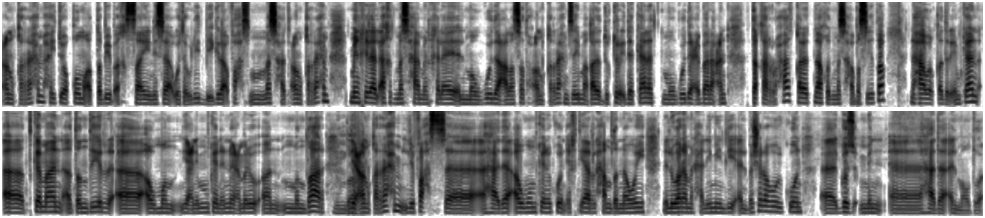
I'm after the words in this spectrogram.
عنق الرحم حيث يقوم الطبيب أخصائي نساء وتوليد بإجراء فحص مسحة عنق الرحم من خلال أخذ مسحة من خلايا الموجودة على سطح عنق الرحم. زي ما قالت الدكتوره إذا كانت موجودة عبارة عن تقرحات قالت ناخذ مسحة بسيطة نحاول قدر الإمكان. آه كمان تنظير آه أو من يعني ممكن إنه يعملوا آه منظار منظار. لعنق الرحم. لفحص آه هذا أو ممكن يكون اختيار الحمض النووي للورم الحليمي للبشرة هو يكون آه جزء من آه هذا الموضوع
